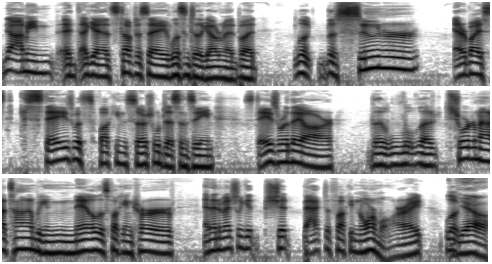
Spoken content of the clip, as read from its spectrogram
No, I mean, it, again, it's tough to say listen to the government, but look, the sooner everybody st- stays with fucking social distancing, stays where they are, the the shorter amount of time we can nail this fucking curve, and then eventually get shit back to fucking normal. All right. Look, Yeah,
